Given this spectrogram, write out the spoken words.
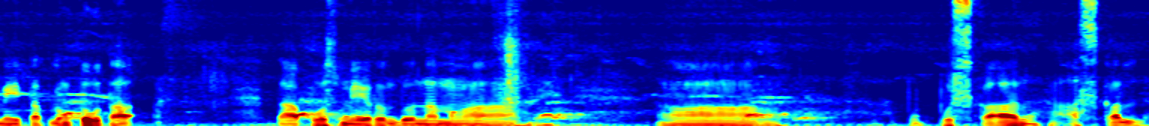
May tatlong tuta tapos mayroon doon ng mga ah puska ano, askal.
